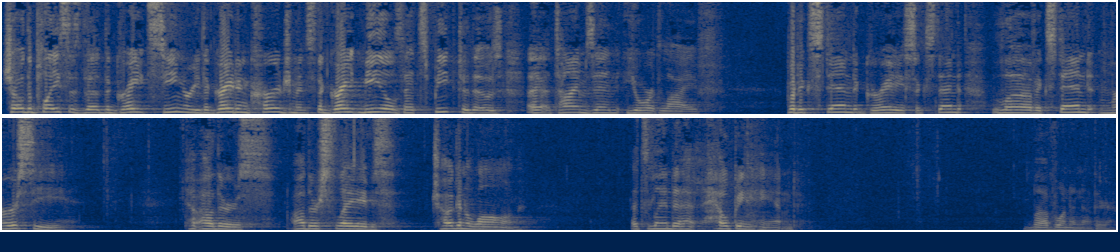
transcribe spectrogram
Show the places, the, the great scenery, the great encouragements, the great meals that speak to those uh, times in your life. But extend grace, extend love, extend mercy to others, other slaves chugging along. Let's lend a helping hand. Love one another.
